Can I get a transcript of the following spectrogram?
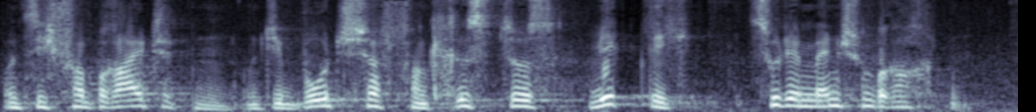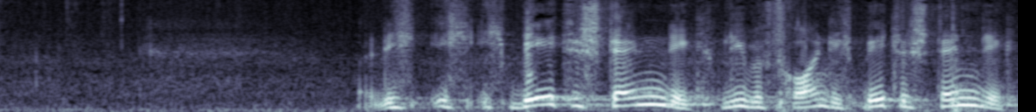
und sich verbreiteten und die Botschaft von Christus wirklich zu den Menschen brachten. Ich, ich, ich bete ständig, liebe Freunde, ich bete ständig,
